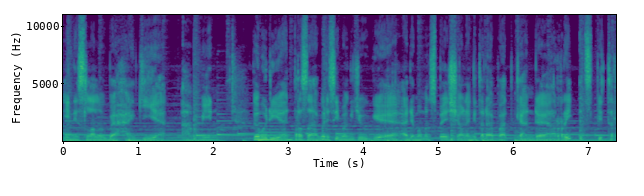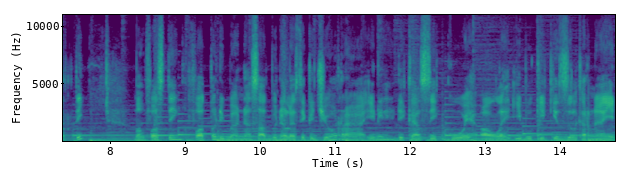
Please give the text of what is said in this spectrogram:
ini selalu bahagia. Amin. Kemudian, persahabat disimak juga, ada momen spesial yang kita dapatkan dari It's Peter Tick memposting foto di mana saat Bunda Lesti Kejora ini dikasih kue oleh Ibu Kiki Zulkarnain.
